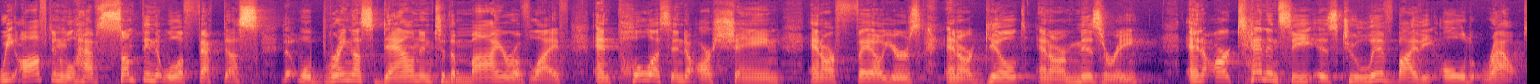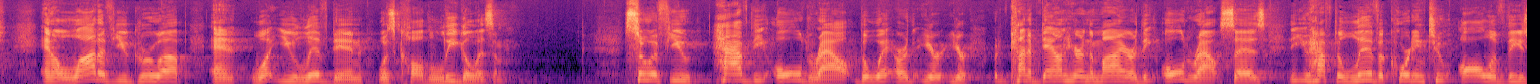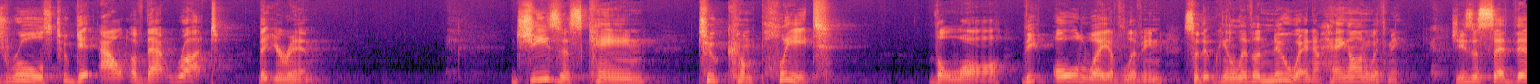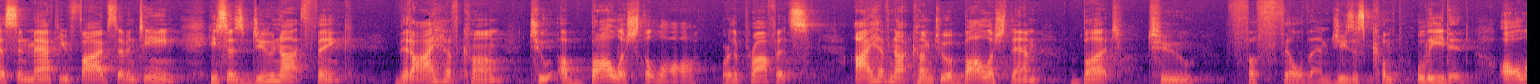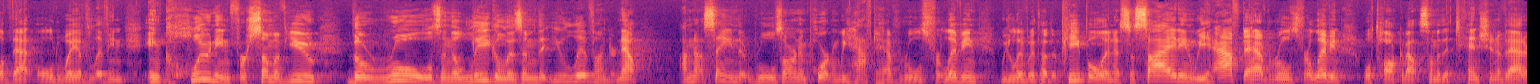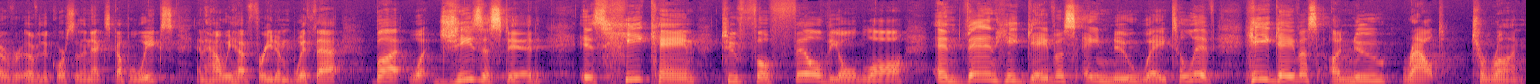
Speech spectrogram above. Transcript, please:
We often will have something that will affect us, that will bring us down into the mire of life and pull us into our shame and our failures and our guilt and our misery. And our tendency is to live by the old route. And a lot of you grew up and what you lived in was called legalism. So if you have the old route, the way, or you're, you're kind of down here in the mire, the old route says that you have to live according to all of these rules to get out of that rut that you're in. Jesus came to complete the law, the old way of living, so that we can live a new way. Now, hang on with me. Jesus said this in Matthew 5 17. He says, Do not think that I have come to abolish the law or the prophets. I have not come to abolish them, but to fulfill them. Jesus completed all of that old way of living, including for some of you the rules and the legalism that you live under. Now, I'm not saying that rules aren't important. We have to have rules for living. We live with other people in a society, and we have to have rules for living. We'll talk about some of the tension of that over, over the course of the next couple weeks and how we have freedom with that. But what Jesus did is he came to fulfill the old law, and then he gave us a new way to live. He gave us a new route to run.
